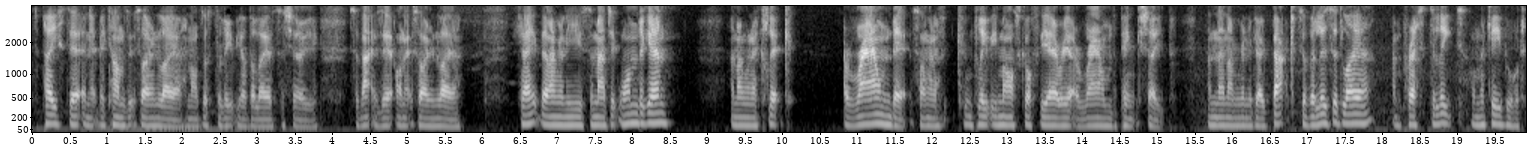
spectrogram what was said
to paste it and it becomes its own layer and I'll just delete the other layers to show you. So that is it on its own layer. Okay, then I'm going to use the magic wand again and I'm going to click around it. So I'm going to completely mask off the area around the pink shape. And then I'm going to go back to the lizard layer and press delete on the keyboard.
